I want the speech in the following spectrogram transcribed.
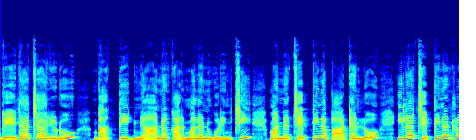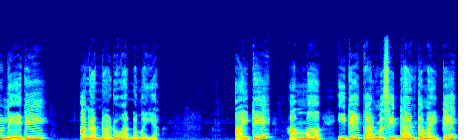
వేదాచార్యుడు భక్తి జ్ఞాన కర్మలను గురించి మన చెప్పిన పాఠంలో ఇలా చెప్పినట్లు లేదే? అని అన్నాడు అన్నమయ్య. అయితే అమ్మా ఇదే కర్మ సిద్ధాంతం అయితే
